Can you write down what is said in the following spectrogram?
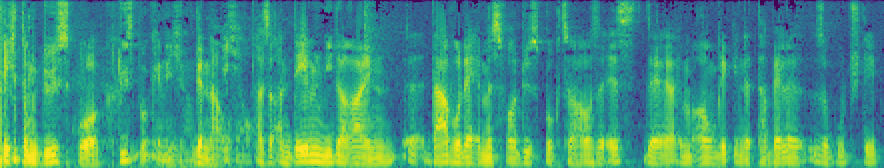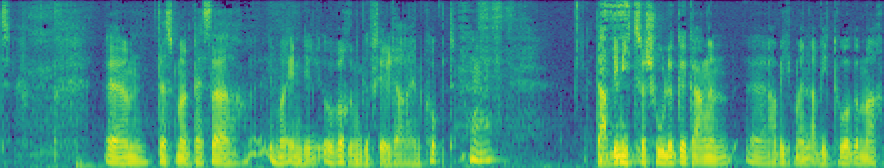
Richtung Duisburg. Duisburg kenne ich ja. Genau. Ich. Also an dem Niederrhein, äh, da wo der MSV Duisburg zu Hause ist, der im Augenblick in der Tabelle so gut steht, ähm, dass man besser immer in den oberen Gefilde reinguckt. Da bin ich zur Schule gegangen, äh, habe ich mein Abitur gemacht,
